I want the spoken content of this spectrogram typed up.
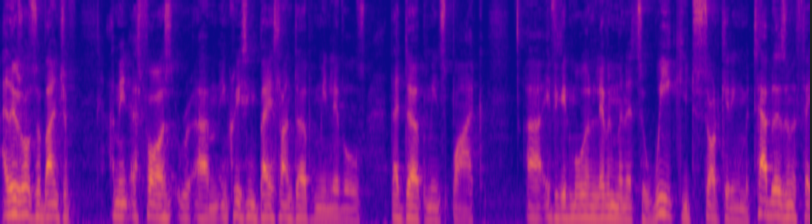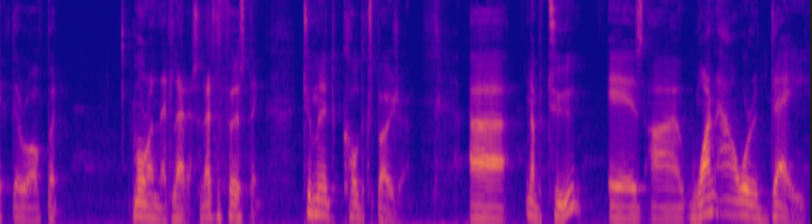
And there's also a bunch of. I mean, as far as um, increasing baseline dopamine levels, that dopamine spike. Uh, if you get more than 11 minutes a week, you start getting a metabolism effect thereof. But more on that later. So that's the first thing. Two minute cold exposure. Uh, number two is uh, one hour a day.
